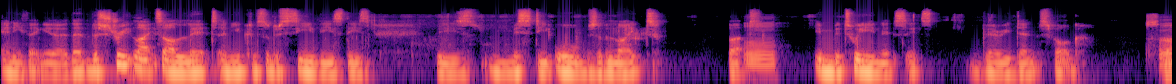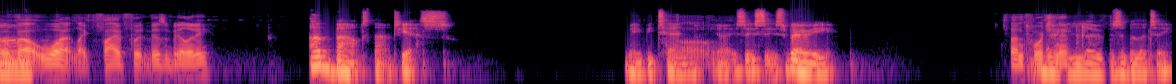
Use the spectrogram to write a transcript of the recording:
anything. You know, the, the street lights are lit, and you can sort of see these these these misty orbs of light, but Mm, in between, it's it's very dense fog. so Um, about what, like five foot visibility? About that, yes, maybe ten. Oh. Yeah, it's, it's it's very very Unfortunate. low visibility.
